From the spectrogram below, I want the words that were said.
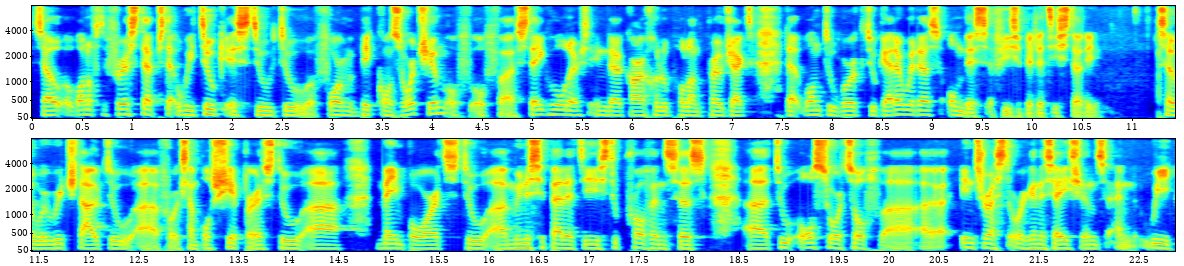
So uh, one of the first steps that we took is to to form a big consortium of of uh, stakeholders in the Cargo Loop Holland project that want to work together with us on this feasibility study. So we reached out to, uh, for example, shippers, to uh, main ports, to uh, municipalities, to provinces, uh, to all sorts of uh, uh, interest organizations, and we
